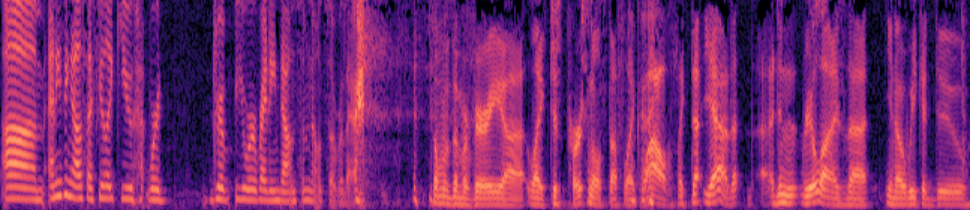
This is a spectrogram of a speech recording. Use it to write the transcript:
Um, anything else? I feel like you were drib- you were writing down some notes over there. some of them are very uh, like just personal stuff like Okay. wow like that yeah that i didn't realize that you know we could do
